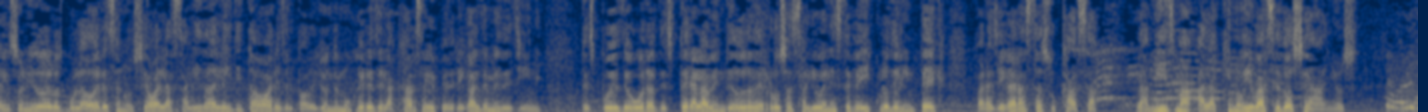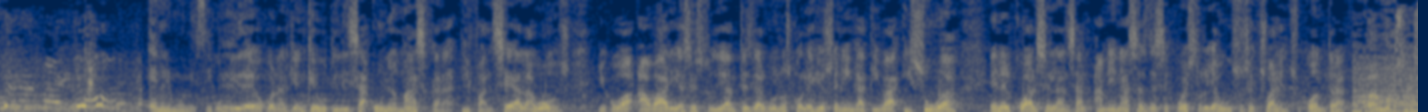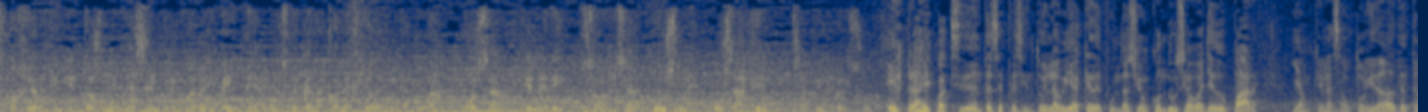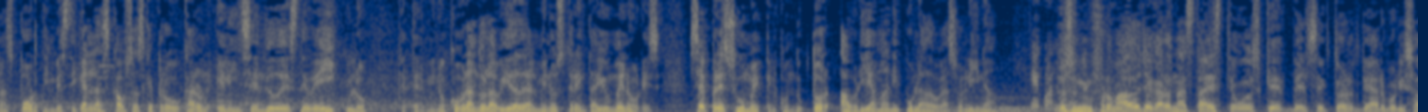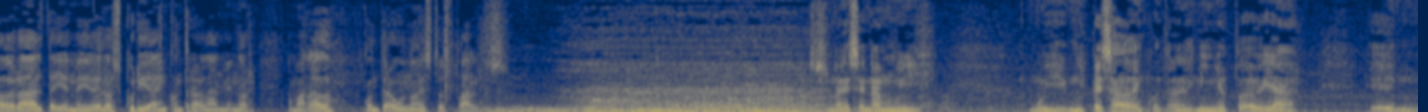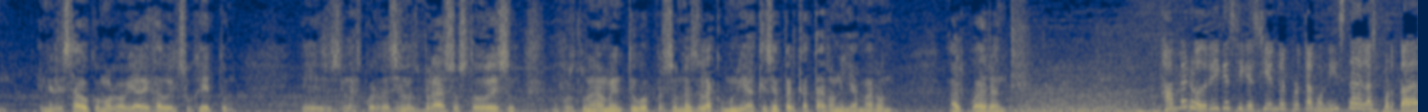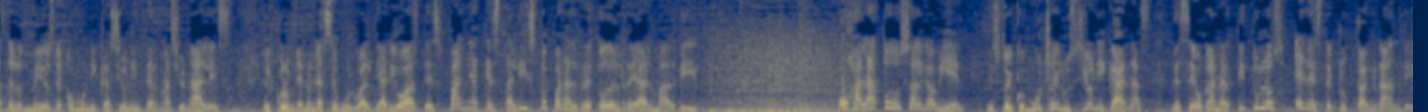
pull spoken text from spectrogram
El sonido de los voladores anunciaba la salida de Lady Tavares del pabellón de mujeres de la cárcel El Pedregal de Medellín. Después de horas de espera, la vendedora de rosas salió en este vehículo del IMPEC para llegar hasta su casa, la misma a la que no iba hace 12 años. En el municipio. Un video con alguien que utiliza una máscara y falsea la voz llegó a, a, varias estudiantes de algunos colegios en Engativá y Suba, en el cual se lanzan amenazas de secuestro y abuso sexual en su contra. Vamos a escoger 500 niñas entre 9 y 20 años de cada colegio de Engativá, Bosa, Kennedy, Soncha, Usme, Usaque, Chapinero y Suba. El trágico accidente se presentó en la vía que de Fundación conduce a Valledupar y aunque las autoridades de transporte investigan las causas que provocaron el incendio de este vehículo, que terminó cobrando la vida de al menos 31 menores, se presume que el conductor habría manipulado gasolina. Los uniformados llegaron hasta este bosque del sector de arborizadora alta y en medio de la oscuridad encontraron al menor amarrado contra uno de estos palos. Es una escena muy, muy, muy pesada, encuentran el niño todavía en, en el estado como lo había dejado el sujeto las cuerdas en los brazos, todo eso. Afortunadamente hubo personas de la comunidad que se percataron y llamaron al cuadrante. James Rodríguez sigue siendo el protagonista de las portadas de los medios de comunicación internacionales. El colombiano le aseguró al diario AS de España que está listo para el reto del Real Madrid. Ojalá todo salga bien. Estoy con mucha ilusión y ganas. Deseo ganar títulos en este club tan grande.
